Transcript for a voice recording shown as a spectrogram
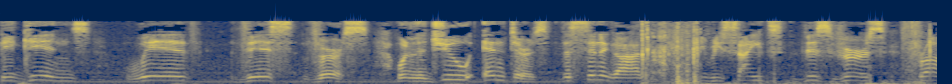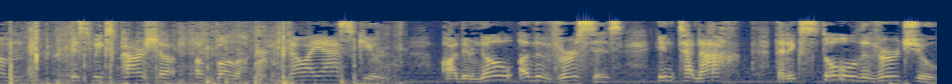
begins with this verse. When the Jew enters the synagogue, he recites this verse from this week's parsha of Balak. Now I ask you, are there no other verses in Tanakh that extol the virtue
